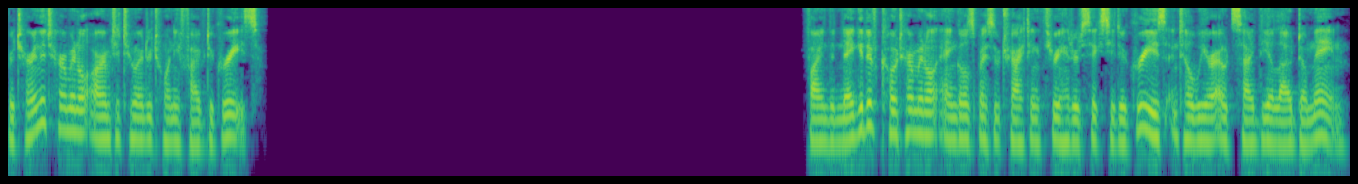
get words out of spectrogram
Return the terminal arm to 225 degrees. Find the negative coterminal angles by subtracting 360 degrees until we are outside the allowed domain.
